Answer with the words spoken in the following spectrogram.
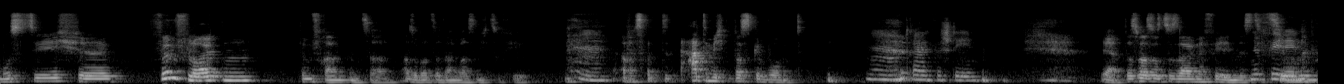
musste ich äh, fünf Leuten fünf Franken zahlen. Also Gott sei Dank war es nicht zu viel. Hm. Aber es hat, hatte mich etwas gewurmt. Hm, kann ich verstehen. Ja, das war sozusagen eine Fehlinvestition. Eine Fehlin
